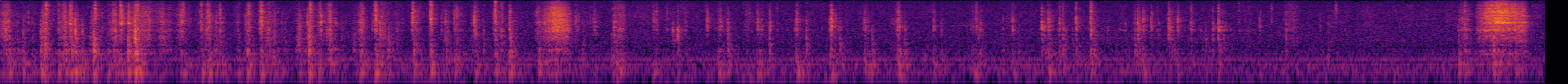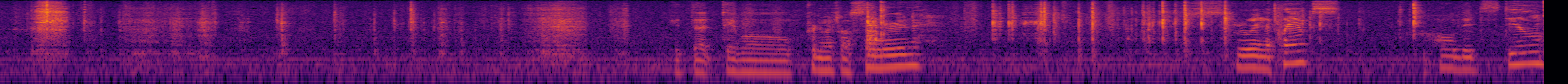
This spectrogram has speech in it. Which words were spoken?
Get that table pretty much all centered. Screw in the clamps. Hold it still.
